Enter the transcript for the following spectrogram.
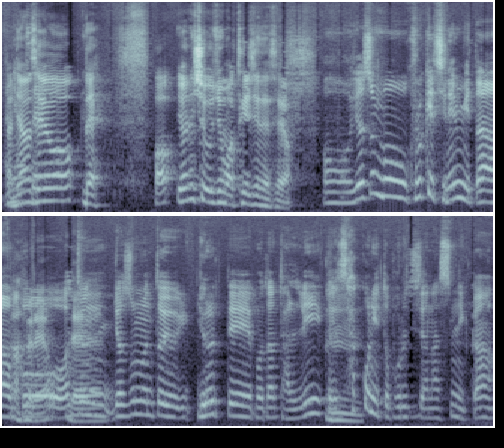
안녕하세요. 네. 어, 연희 씨 요즘 어떻게 지내세요? 어, 요즘 뭐 그렇게 지냅니다. 아, 뭐 그래요? 하여튼 요즘은 또 여느 때보다 달리 그 음. 사건이 또 벌어지지 않았습니까?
